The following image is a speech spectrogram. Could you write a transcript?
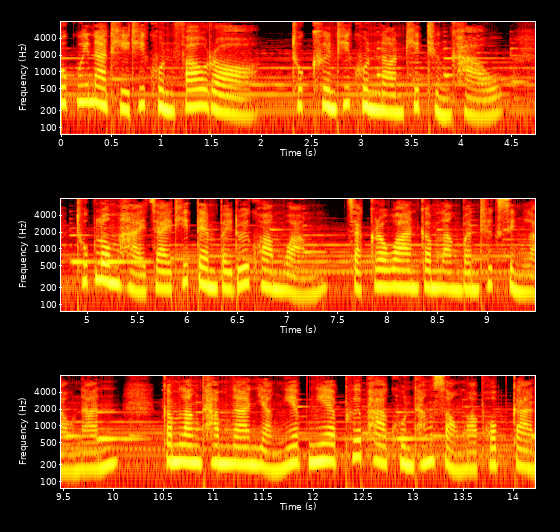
ทุกวินาทีที่คุณเฝ้ารอ ทุกคืนที่คุณนอนคิดถึงเขา ทุกลมหายใจที่เต็มไปด้วยความหวัง จักรวาลกำลังบันทึกสิ่งเหล่านั้นกำลังทำงานอย่างเงียบๆเพื่อพาคุณทั้งสองมาพบกัน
